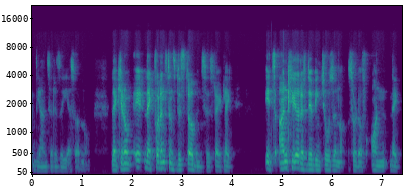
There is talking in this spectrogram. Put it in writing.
the answer is a yes or no. Like you know, it, like for instance, disturbances, right? Like it's unclear if they're being chosen sort of on like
